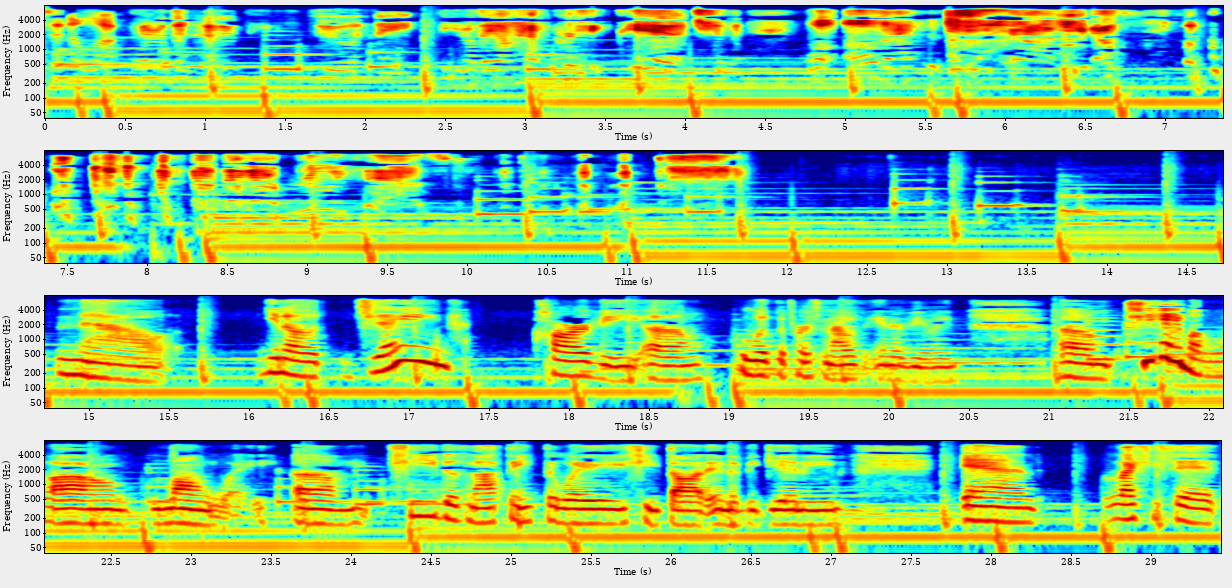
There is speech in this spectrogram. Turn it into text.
listen a lot better than other people do. And they, you know, they all have perfect pitch. And, well, all that crap, you know. I found that out really fast. Now, you know, Jane Harvey, um, who was the person I was interviewing, um, she came a long, long way. Um, she does not think the way she thought in the beginning. And like she said,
